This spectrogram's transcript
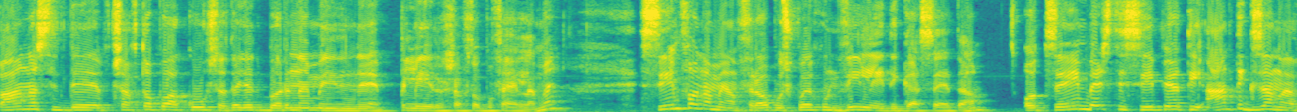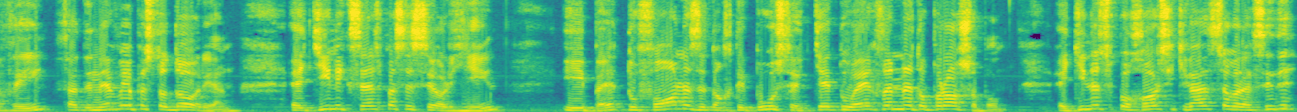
Πάνω στην, τε- σε αυτό που ακούσατε, γιατί μπορεί να μην είναι πλήρως αυτό που θέλαμε. Σύμφωνα με ανθρώπους που έχουν δει λέει, την κασέτα, ο Chambers της είπε ότι αν την ξαναδεί θα την έβλεπε στον Dorian. Εκείνη ξέσπασε σε οργή, είπε, του φώναζε, τον χτυπούσε και του έκδερνε το πρόσωπο. Εκείνος υποχώρησε και κάθισε στο γρασίδι.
